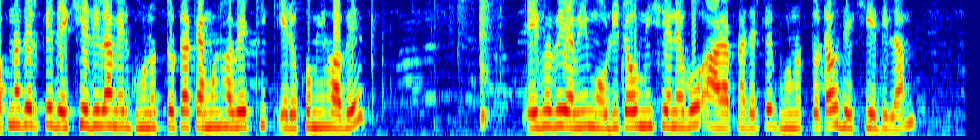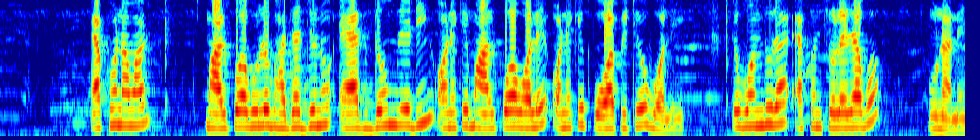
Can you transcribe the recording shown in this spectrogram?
আপনাদেরকে দেখিয়ে দিলাম এর ঘনত্বটা কেমন হবে, ঠিক এরকমই হবে। এইভাবেই আমি মৌরিটাও মিশিয়ে নেব আর আপনাদেরকে ঘনত্বটাও দেখিয়ে দিলাম। এখন আমার মালপোয়াগুলো ভাজার জন্য একদম রেডি অনেকে মালপোয়া বলে, অনেকে পোয়া পিঠেও বলে। তো বন্ধুরা, এখন চলে যাব উনানে।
